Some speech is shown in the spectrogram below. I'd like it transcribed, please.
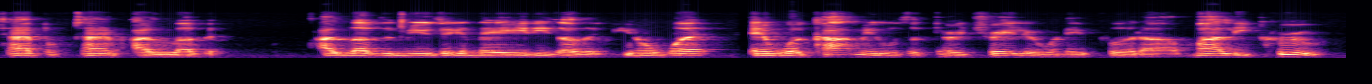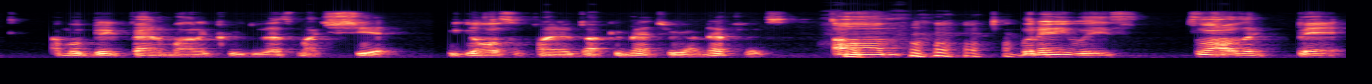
type of time, I love it. I love the music in the '80s. I was like, you know what? And what caught me was the third trailer when they put uh, Mötley Crüe. I'm a big fan of Mötley Crüe, dude. That's my shit. You can also find a documentary on Netflix. Um, but anyways, so I was like, bet,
